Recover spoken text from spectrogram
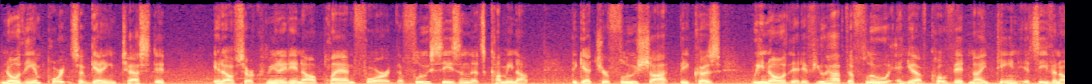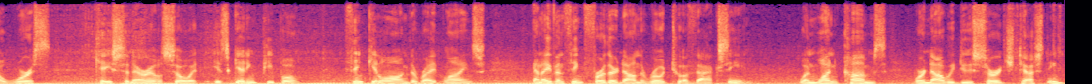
know the importance of getting tested. It helps our community now plan for the flu season that's coming up to get your flu shot because we know that if you have the flu and you have COVID-19, it's even a worse case scenario. So it, it's getting people thinking along the right lines. And I even think further down the road to a vaccine. When one comes, where now we do surge testing,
